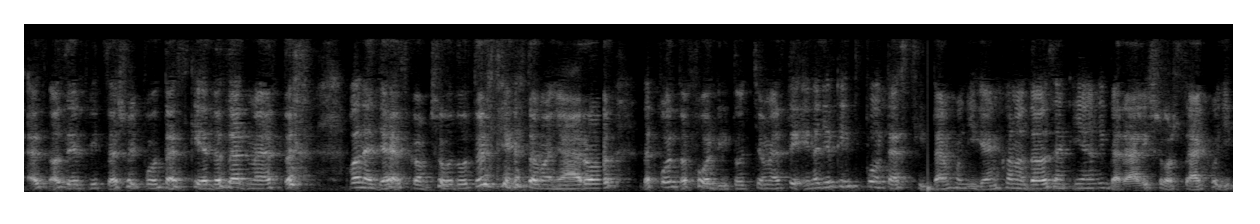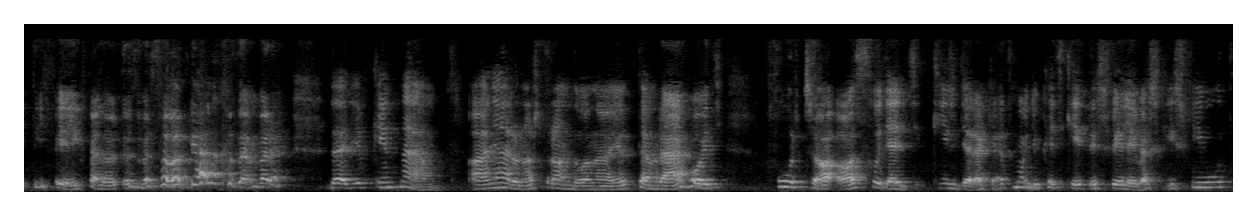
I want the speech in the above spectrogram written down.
Ez azért vicces, hogy pont ezt kérdezed, mert van egy ehhez kapcsolódó történetem a nyáról, de pont a fordítottja, mert én egyébként pont ezt hittem, hogy igen, Kanada az ilyen liberális ország, hogy itt így félig felöltözve szaladgálnak az emberek, de egyébként nem. A nyáron a strandon jöttem rá, hogy furcsa az, hogy egy kisgyereket, mondjuk egy két és fél éves kisfiút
